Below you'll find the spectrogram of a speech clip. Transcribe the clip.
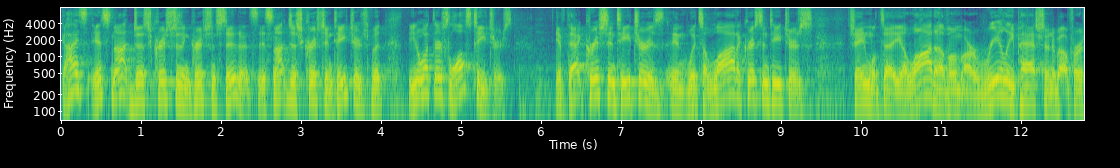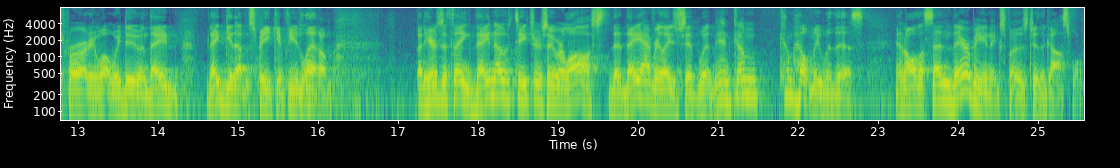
guys, it's not just Christians and Christian students, it's not just Christian teachers, but you know what? There's lost teachers. if that Christian teacher is, in which a lot of Christian teachers, Shane will tell you, a lot of them are really passionate about first priority and what we do, and they'd, they'd get up and speak if you'd let them. But here's the thing they know teachers who are lost that they have relationship with, man, come, come help me with this. And all of a sudden, they're being exposed to the gospel.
